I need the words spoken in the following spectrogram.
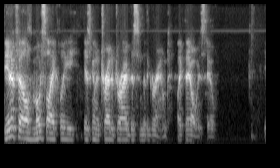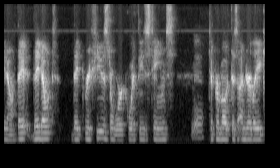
the NFL most likely is going to try to drive this into the ground like they always do. You know, they they don't they refuse to work with these teams Yeah. to promote this underleague.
